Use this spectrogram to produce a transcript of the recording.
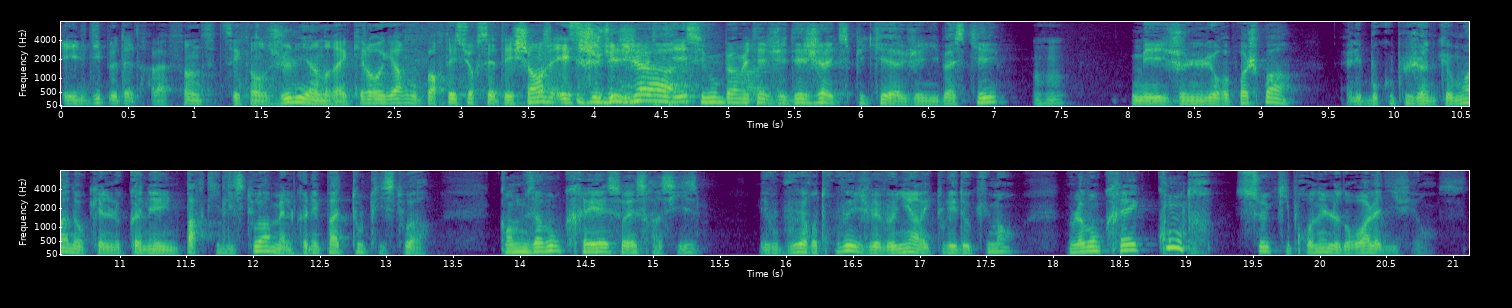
et il dit peut-être à la fin de cette séquence, Julien Drey, quel regard vous portez sur cet échange et J'ai déjà, si vous me permettez, j'ai déjà expliqué à Eugénie Bastier, mhm. mais je ne lui reproche pas. Elle est beaucoup plus jeune que moi, donc elle connaît une partie de l'histoire, mais elle ne connaît pas toute l'histoire. Quand nous avons créé SOS Racisme, et vous pouvez retrouver, je vais venir avec tous les documents, nous l'avons créé contre ceux qui prenaient le droit à la différence.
